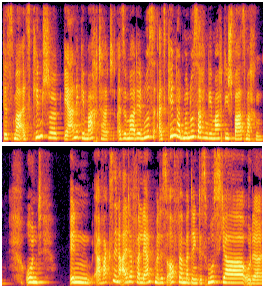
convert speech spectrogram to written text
das man als Kind schon gerne gemacht hat. Also man hat ja nur, als Kind hat man nur Sachen gemacht, die Spaß machen. Und in Erwachsenenalter verlernt man das oft, wenn man denkt, es muss ja oder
